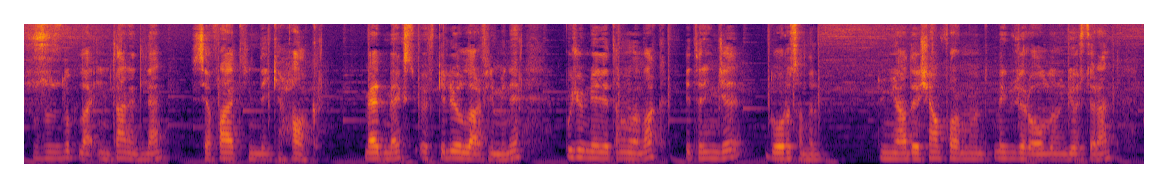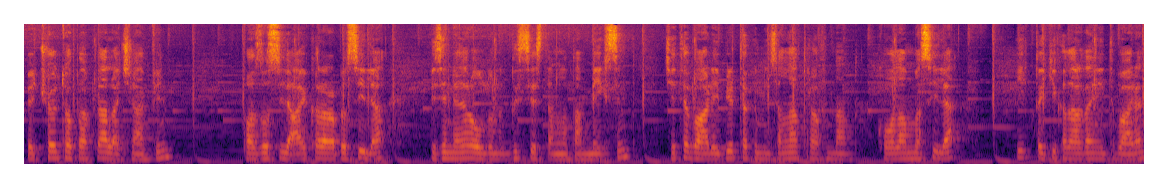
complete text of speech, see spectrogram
susuzlukla imtihan edilen sefalet içindeki halk. Mad Max Öfkeli Yollar filmini bu cümleyle tanımlamak yeterince doğru sanırım. Dünyada yaşam formunun bitmek üzere olduğunu gösteren ve çöl topraklarla açılan film, fazlasıyla aykırı arabasıyla bize neler olduğunu dış sesle anlatan Max'in çetevari bir takım insanlar tarafından kovalanmasıyla ilk dakikalardan itibaren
